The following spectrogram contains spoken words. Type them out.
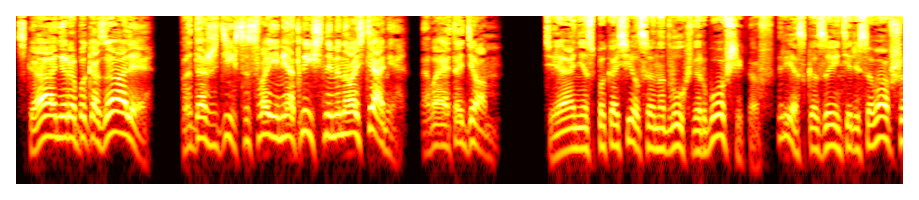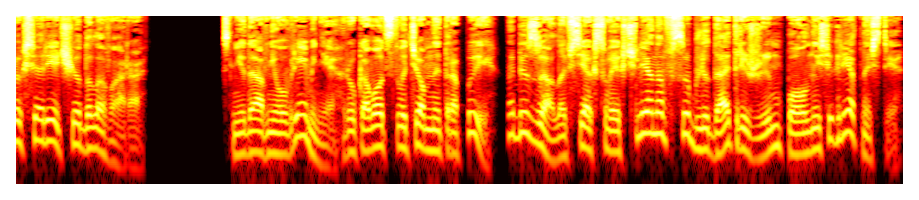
Сканеры показали. Подожди со своими отличными новостями. Давай отойдем». Тианис покосился на двух вербовщиков, резко заинтересовавшихся речью Доловара. С недавнего времени руководство «Темной тропы» обязало всех своих членов соблюдать режим полной секретности.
